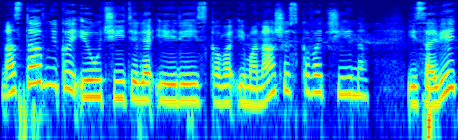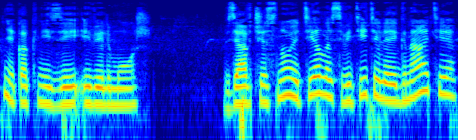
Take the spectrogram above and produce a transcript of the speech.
наставника и учителя иерейского и монашеского чина и советника князей и вельмож. Взяв честное тело святителя Игнатия,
